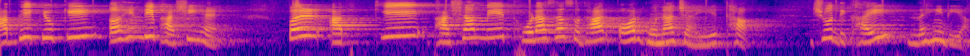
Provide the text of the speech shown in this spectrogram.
आप भी, क्योंकि अहिंदी भाषी हैं पर आपके भाषा में थोड़ा सा सुधार और होना चाहिए था, जो दिखाई नहीं दिया।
